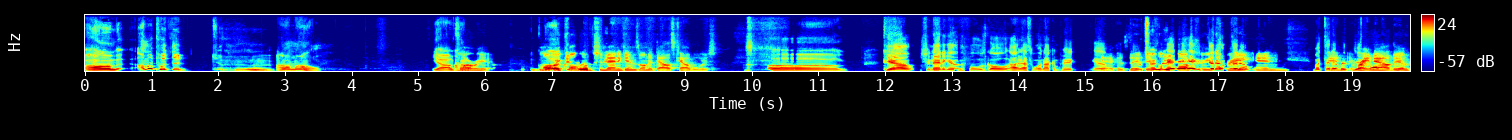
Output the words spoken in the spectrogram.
Um, I'm gonna put the. Hmm, I don't know. Yeah, I'll I'm kind of. already I'm already calling shenanigans on the Dallas Cowboys. Uh, Yeah, shenanigans and fools gold. I, that's one I can pick. Yeah. Yeah, because they they Pretender. flipped Hey, off hey, hey, three to them- to them, and, But to them, and right now they're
